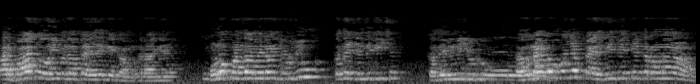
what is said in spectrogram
ਔਰ ਬਾਅਦ 'ਚ ਉਹੀ ਬੰਦਾ ਪੈਸੇ ਦੇ ਕੇ ਕੰਮ ਕਰਾ ਗਿਆ। ਹੁਣ ਉਹ ਬੰਦਾ ਮੇਰੇ ਨਾਲ ਜੁੜ ਜੂ ਕਦੇ ਜ਼ਿੰਦਗੀ 'ਚ? ਕਦੇ ਵੀ ਨਹੀਂ ਜੁੜੂ। ਅਗਲਾ ਕਹੂਗਾ ਜੇ ਪੈਸੇ ਦੇ ਕੇ ਕਰਾਉਣਾ।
